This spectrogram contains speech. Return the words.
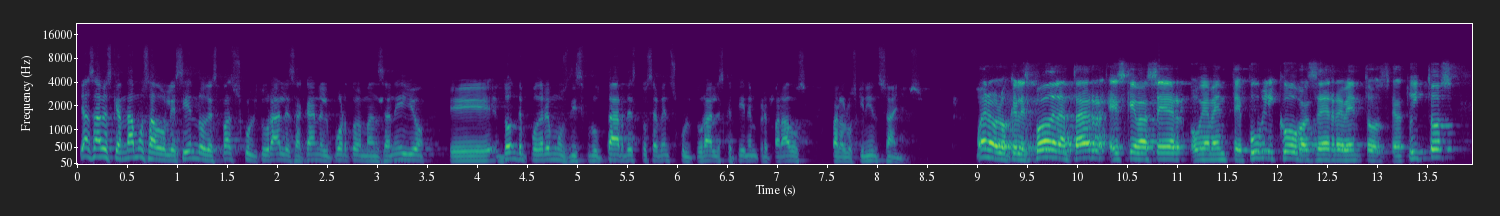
Ya sabes que andamos adoleciendo de espacios culturales acá en el puerto de Manzanillo. Eh, ¿Dónde podremos disfrutar de estos eventos culturales que tienen preparados para los 500 años? Bueno, lo que les puedo adelantar es que va a ser obviamente público, va a ser eventos gratuitos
